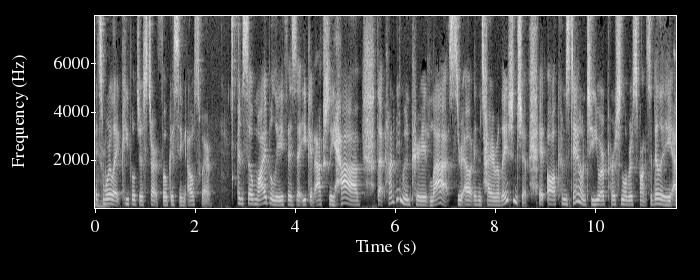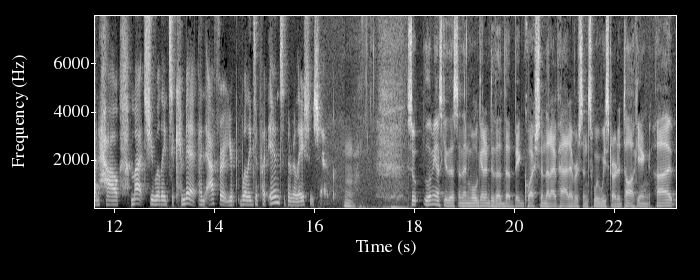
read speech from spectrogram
It's mm-hmm. more like people just start focusing elsewhere. And so my belief is that you can actually have that honeymoon period last throughout an entire relationship. It all comes down to your personal responsibility and how much you're willing to commit and effort you're willing to put into the relationship. Hmm. So let me ask you this, and then we'll get into the, the big question that I've had ever since we, we started talking. Uh,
